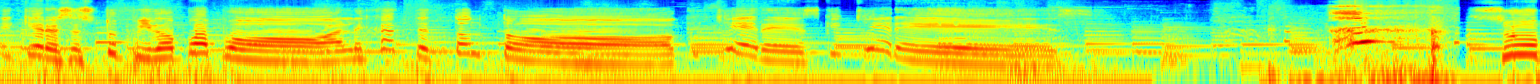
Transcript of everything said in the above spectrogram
¿Qué quieres, estúpido popo? Alejate, tonto. ¿Qué quieres? ¿Qué quieres? Su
